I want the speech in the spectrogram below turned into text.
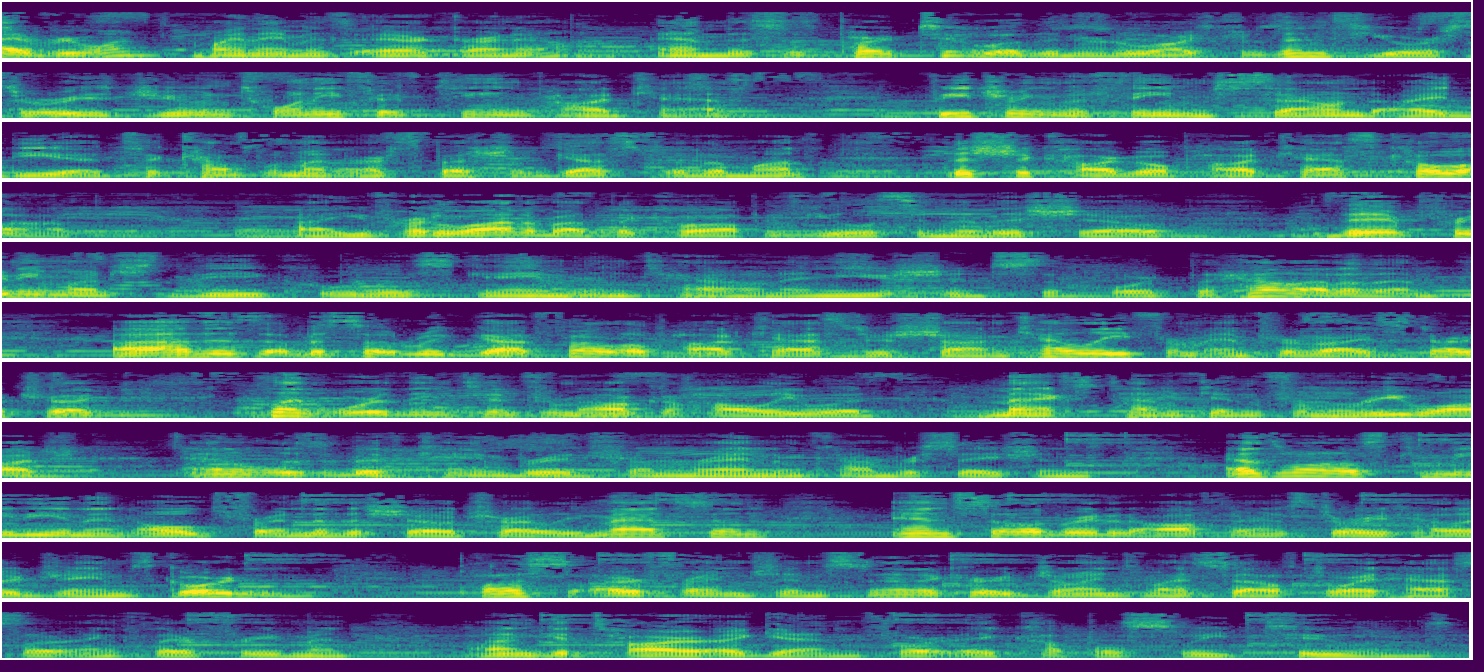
Hi everyone, my name is Eric Arnell, and this is part two of the Nerdologues Presents Your Stories June 2015 podcast, featuring the theme Sound Idea to complement our special guest for the month, the Chicago Podcast Co-op. Uh, you've heard a lot about the co-op if you listen to this show. They're pretty much the coolest game in town, and you should support the hell out of them. Uh, this episode, we've got fellow podcasters Sean Kelley from Improvised Star Trek, Clint Worthington from Alcohollywood, Max Temkin from Rewatch, and Elizabeth Cambridge from Random Conversations, as well as comedian and old friend of the show Charlie Madsen, and celebrated author and storyteller James Gordon. Plus, our friend Jim Snedeker joins myself, Dwight Hassler, and Claire Friedman on guitar again for a couple sweet tunes.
